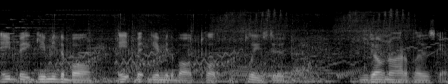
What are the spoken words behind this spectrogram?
8-bit, give me the ball. 8-bit, give me the ball. Please, dude. You don't know how to play this game.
